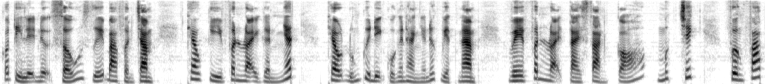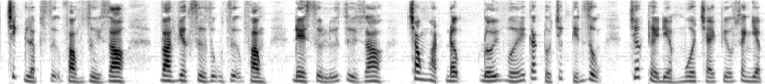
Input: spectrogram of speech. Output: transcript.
có tỷ lệ nợ xấu dưới 3% theo kỳ phân loại gần nhất theo đúng quy định của Ngân hàng Nhà nước Việt Nam về phân loại tài sản có, mức trích, phương pháp trích lập dự phòng rủi ro và việc sử dụng dự phòng để xử lý rủi ro trong hoạt động đối với các tổ chức tín dụng trước thời điểm mua trái phiếu doanh nghiệp.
